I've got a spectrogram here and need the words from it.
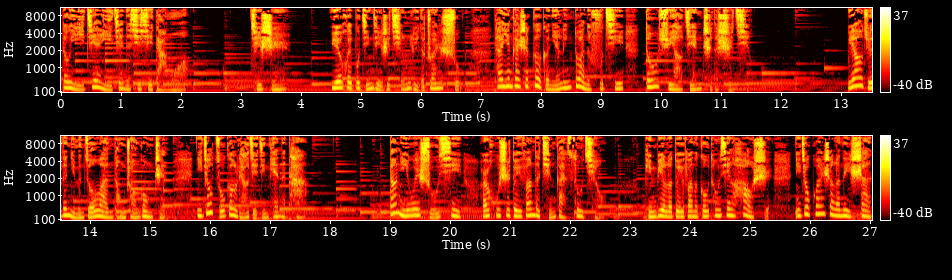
都一件一件的细细打磨。其实，约会不仅仅是情侣的专属，它应该是各个年龄段的夫妻都需要坚持的事情。不要觉得你们昨晚同床共枕。你就足够了解今天的他。当你因为熟悉而忽视对方的情感诉求，屏蔽了对方的沟通信号时，你就关上了那扇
